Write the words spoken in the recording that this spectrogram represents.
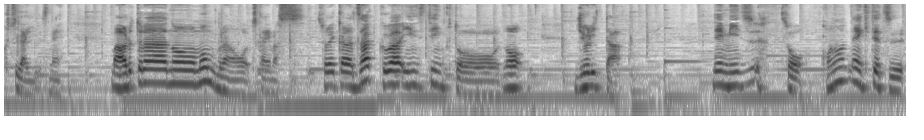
靴がいいですね。まあ、アルトラのモンブランを使います。それからザックはインスティンクトの10リッター。で、水、そう、このね、季節、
